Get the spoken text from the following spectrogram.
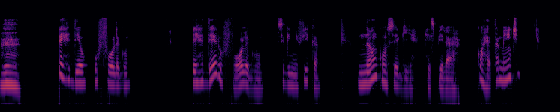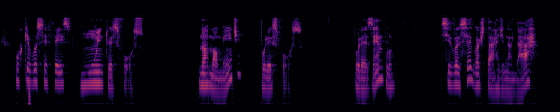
perdeu o fôlego. Perder o fôlego significa não conseguir respirar corretamente porque você fez muito esforço. Normalmente, por esforço. Por exemplo, se você gostar de nadar,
